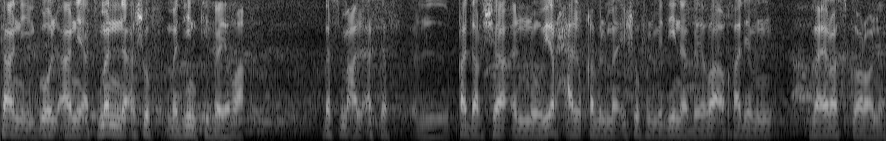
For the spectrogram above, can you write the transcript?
كان يقول أنا أتمنى أشوف مدينتي بيضاء. بس مع الأسف القدر شاء أنه يرحل قبل ما يشوف المدينة بيضاء وخالية من فيروس كورونا.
